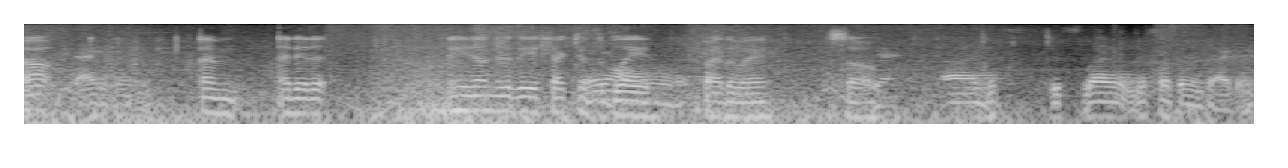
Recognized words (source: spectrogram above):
Oh, drag I'm. I did it. He's under the effect of the blade, by the way. So, in? Uh, just, just let it, just let them attack him.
